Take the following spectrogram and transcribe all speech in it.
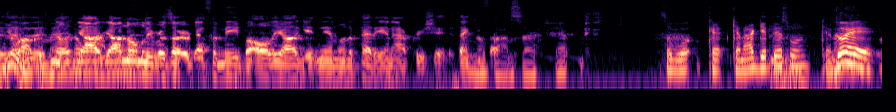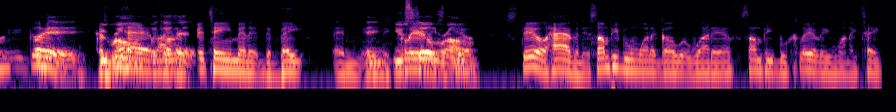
there's- welcome, there's man. no- No y'all, y'all normally reserve that for me, but all of y'all getting in on the petty, and I appreciate it. Thank No you, problem, fellas. sir. Yep. So what, can, can I get this one? Can Go I ahead, this one? go ahead. Because we wrong, had like a ahead. 15 minute debate, and, and And you clearly still wrong. Still having it. Some people want to go with what if. Some people clearly want to take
